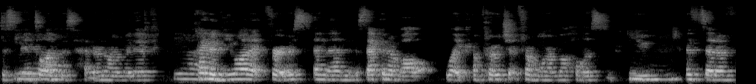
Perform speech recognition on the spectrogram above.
to dismantle Yeah. like this heteronormative Yeah. kind of view on it first, and then second of all, like approach it from more of a holistic view Mhm. instead of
